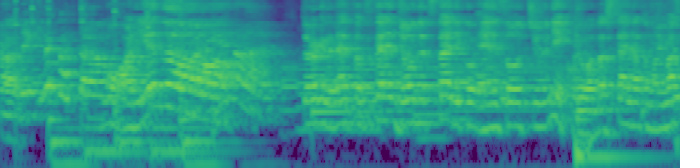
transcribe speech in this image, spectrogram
ですね。はいできなかったらもうありえないあというわけでね突然情熱大陸を演奏中にこれを渡したいなと思います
